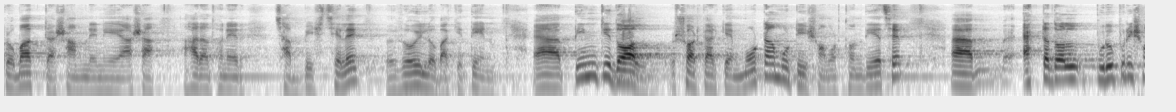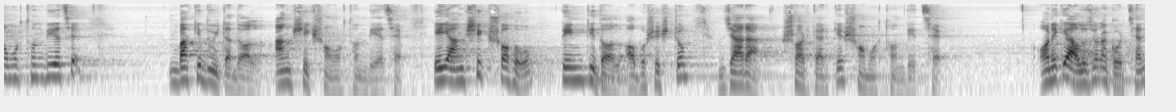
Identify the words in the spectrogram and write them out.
প্রবাদটা সামনে নিয়ে আসা হারাধনের ২৬ ছেলে রইল বাকি তিন। তিনটি দল সরকারকে মোটামুটি সমর্থন দিয়েছে। একটা দল পুরোপুরি সমর্থন দিয়েছে, বাকি দুইটা দল আংশিক সমর্থন দিয়েছে। এই আংশিক সহ তিনটি দল অবশিষ্ট যারা সরকারকে সমর্থন দিচ্ছে। অনেকে আলোচনা করছেন,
